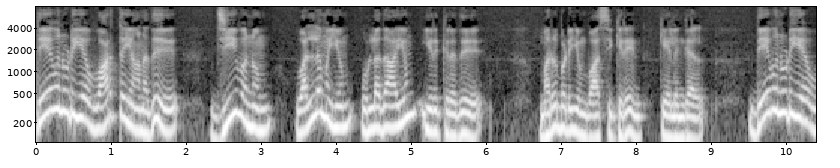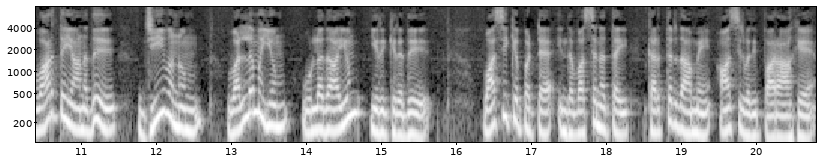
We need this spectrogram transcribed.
தேவனுடைய வார்த்தையானது ஜீவனும் வல்லமையும் உள்ளதாயும் இருக்கிறது. மறுபடியும் வாசிக்கிறேன் கேளுங்கள். தேவனுடைய வார்த்தையானது ஜீவனும் வல்லமையும் உள்ளதாயும் இருக்கிறது. வாசிக்கப்பட்ட இந்த வசனத்தை கர்த்தர் தாமே ஆசிர்வதிப்பாராக.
